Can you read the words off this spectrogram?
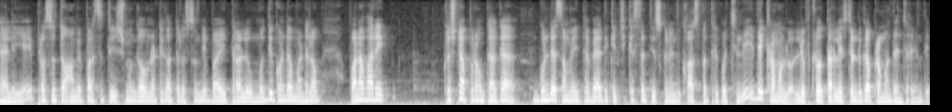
గాయాలయ్యాయి. ప్రస్తుతం ఆమె పరిస్థితి విషమంగా ఉన్నట్టుగా తెలుస్తుంది. బాధితురాలు ముద్దికొండ మండలం వనవారి కృష్ణాపురం కాగా గుండె సంబంధిత వ్యాధికి చికిత్స తీసుకునేందుకు ఆసుపత్రికి వచ్చింది. ఇదే క్రమంలో లిఫ్ట్లో తరలిస్తుండగా ప్రమాదం జరిగింది.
